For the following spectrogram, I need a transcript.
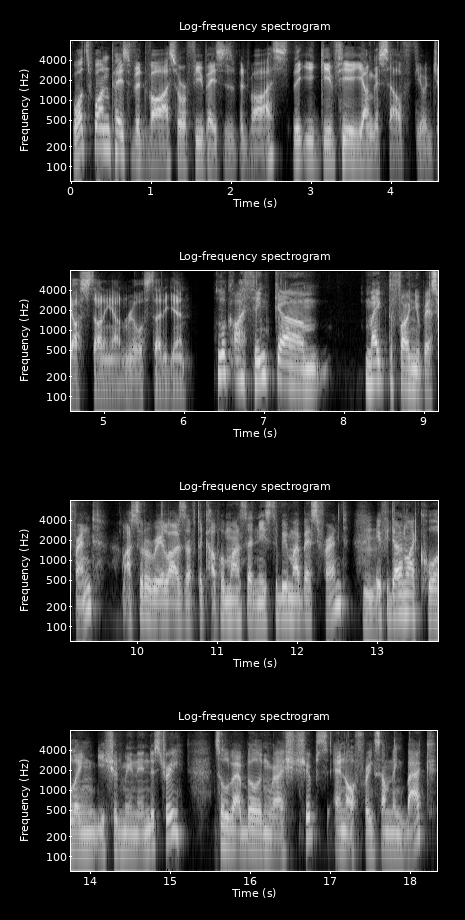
what's one piece of advice or a few pieces of advice that you give to your younger self if you're just starting out in real estate again? Look, I think um, make the phone your best friend. I sort of realized after a couple months that needs to be my best friend. Mm. If you don't like calling, you should be in the industry. It's all about building relationships and offering something back.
